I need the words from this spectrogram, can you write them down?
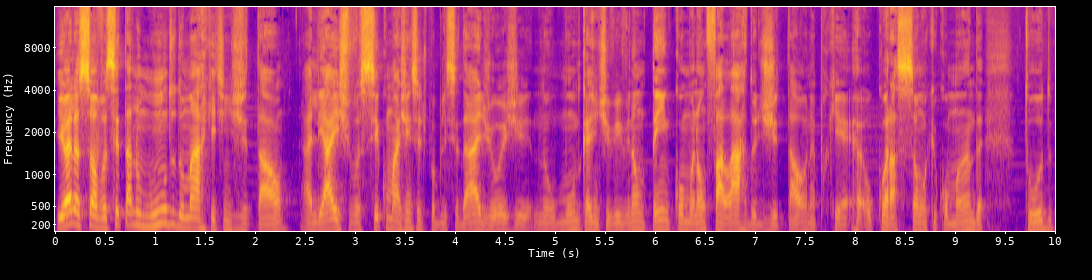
E olha só, você está no mundo do marketing digital. Aliás, você com uma agência de publicidade hoje, no mundo que a gente vive, não tem como não falar do digital, né? Porque é o coração que comanda tudo.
